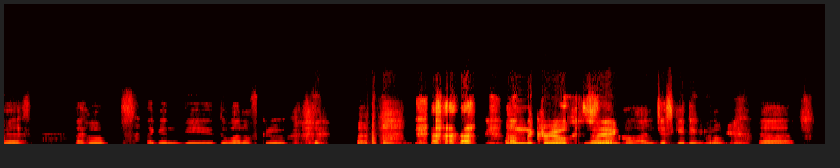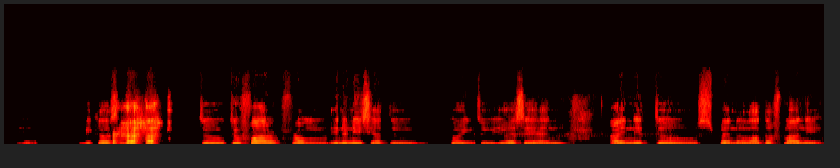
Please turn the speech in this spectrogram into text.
US, I hope I can be the one of crew. on the crew. no, Sick. no, no. I'm just kidding, bro. Uh, because too too far from Indonesia to going to USA, and I need to spend a lot of money.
